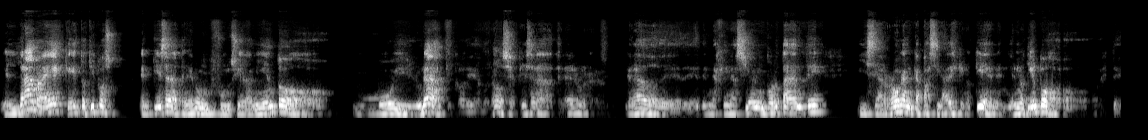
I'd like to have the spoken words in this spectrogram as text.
El drama es que estos tipos empiezan a tener un funcionamiento muy lunático, digamos, ¿no? O sea, empiezan a tener un grado de, de imaginación importante y se arrogan capacidades que no tienen. Y al mismo tiempo, este,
